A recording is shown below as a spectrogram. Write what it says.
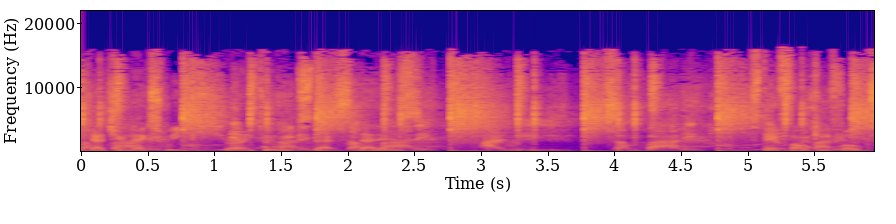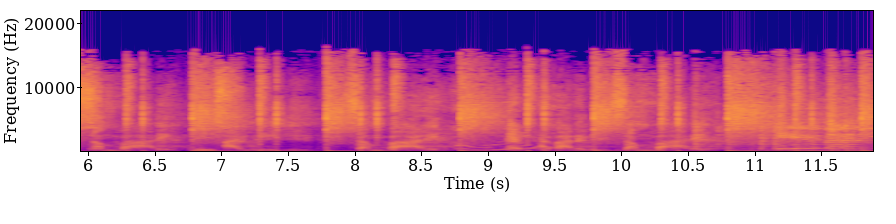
Catch you next week or in two weeks. That that is. Stay funky, folks. Somebody. Peace. I need somebody. Everybody needs somebody. Everybody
